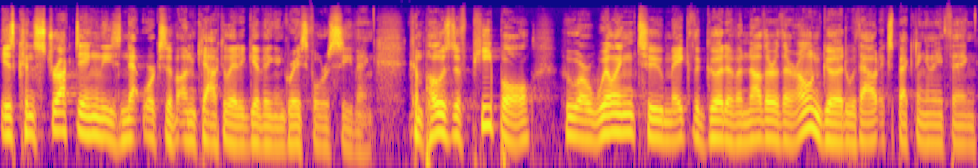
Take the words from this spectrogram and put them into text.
Is constructing these networks of uncalculated giving and graceful receiving, composed of people who are willing to make the good of another their own good without expecting anything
